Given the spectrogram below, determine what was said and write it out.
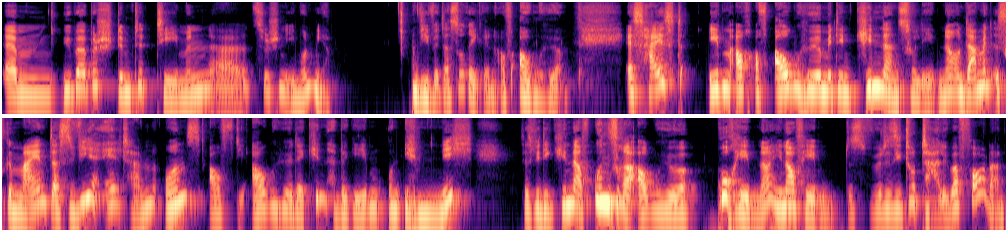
ähm, über bestimmte Themen äh, zwischen ihm und mir. Wie wir das so regeln, auf Augenhöhe. Es heißt eben auch auf Augenhöhe mit den Kindern zu leben. Ne? Und damit ist gemeint, dass wir Eltern uns auf die Augenhöhe der Kinder begeben und eben nicht, dass wir die Kinder auf unsere Augenhöhe hochheben, ne? hinaufheben. Das würde sie total überfordern.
